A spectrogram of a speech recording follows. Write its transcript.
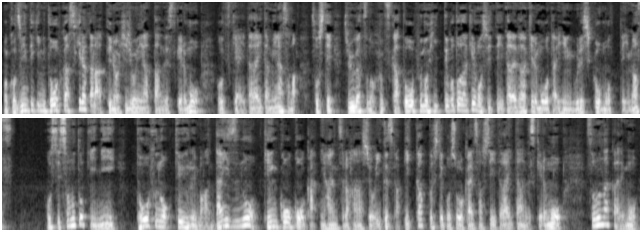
まあ、個人的に豆腐が好きだからっていうのは非常にあったんですけども、お付き合いいただいた皆様、そして10月の2日豆腐の日ってことだけでも知っていただいただけでも大変嬉しく思っています。そしてその時に豆腐のというよりも大豆の健康効果に関する話をいくつかピックアップしてご紹介させていただいたんですけども、その中でも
